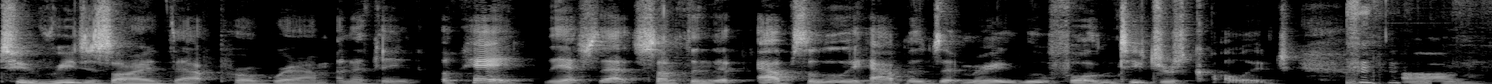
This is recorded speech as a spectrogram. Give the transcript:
to redesign that program. And I think, okay, yes, that's something that absolutely happens at Mary Lou Fulton Teachers College. um,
